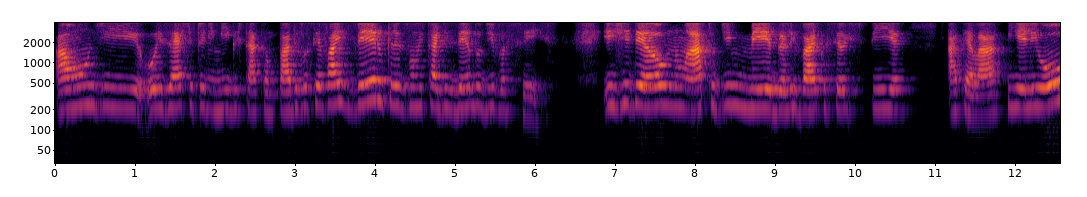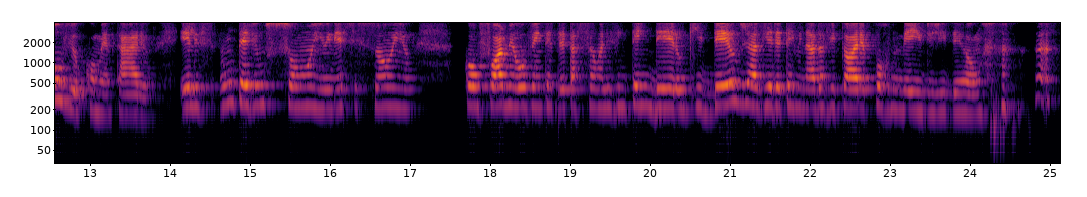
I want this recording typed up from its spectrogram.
aonde o exército inimigo está acampado e você vai ver o que eles vão estar dizendo de vocês. E Gideão, num ato de medo, ele vai com seu espia até lá e ele ouve o comentário. Eles, um teve um sonho e nesse sonho, conforme houve a interpretação, eles entenderam que Deus já havia determinado a vitória por meio de Gideão.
